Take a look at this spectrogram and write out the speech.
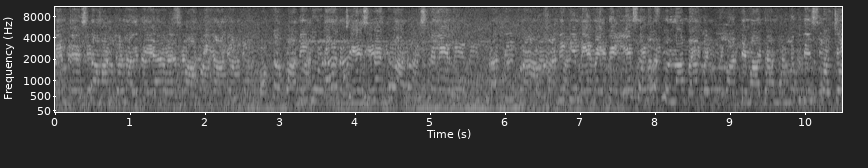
మేము చేస్తాం అంటున్నది టీఆర్ఎస్ పార్టీ కానీ ఒక్క పని కూడా చేసినట్టు అనిపిస్తలేదు ప్రతి ప- పనికి మేమైతే ఏ సమస్య ఉన్నా బయట పార్టీ మాత్రం ముందుకు తీసుకొచ్చి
